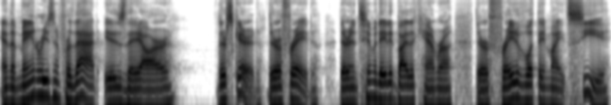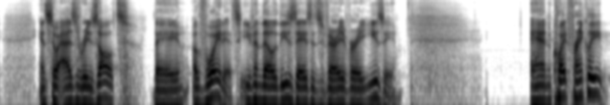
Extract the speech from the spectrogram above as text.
And the main reason for that is they are they're scared they're afraid they're intimidated by the camera they're afraid of what they might see. And so as a result they avoid it even though these days it's very very easy. And quite frankly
